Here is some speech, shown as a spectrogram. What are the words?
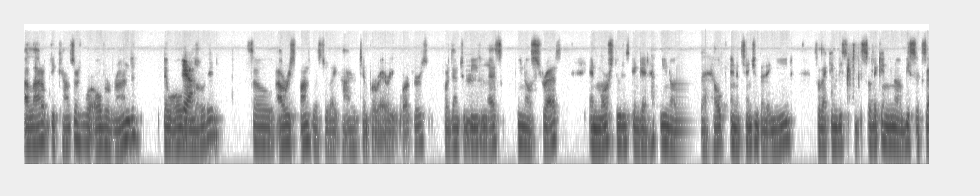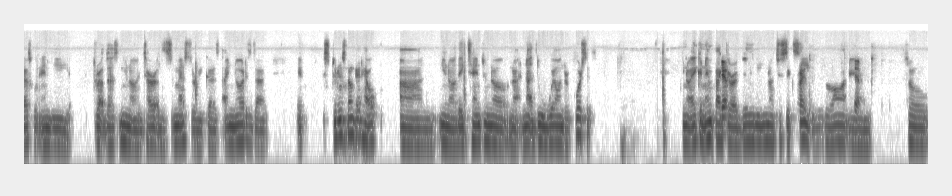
a lot of the counselors were overrun, they were overloaded. Yeah. So our response was to like hire temporary workers for them to mm-hmm. be less, you know, stressed, and more students can get you know the help and attention that they need, so they can be so they can you know be successful in the throughout the you know entire of the semester. Because I noticed that students don't get help, and you know, they tend to know not, not do well in their courses. You know, it can impact yep. their ability, you know, to succeed right. later on. And yep. so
